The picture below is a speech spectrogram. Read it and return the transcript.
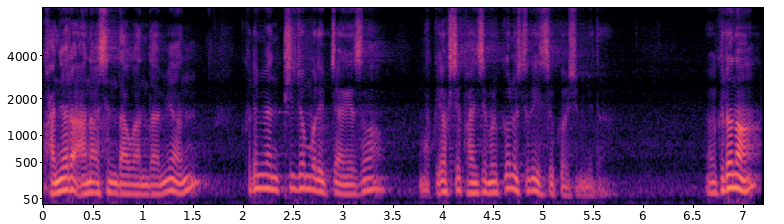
관여를 안 하신다고 한다면 그러면 피조물 입장에서 뭐 역시 관심을 끊을 수도 있을 것입니다. 그러나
